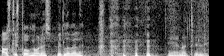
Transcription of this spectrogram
ausgesprochen alles mittlerweile? Ja, natürlich.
